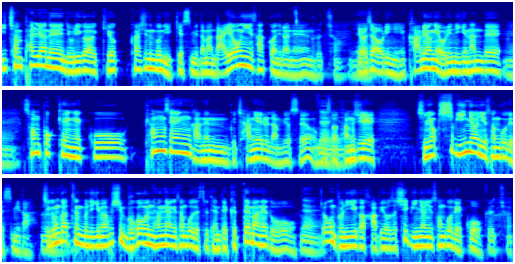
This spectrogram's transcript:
2008년에 이제 우리가 기억하시는 분이 있겠습니다만 나영이 사건이라는 그렇죠. 예. 여자 어린이 가명의 어린이긴 한데 예. 성폭행했고 평생 가는 그 장애를 남겼어요. 그래서 예, 예. 당시에 징역 12년이 선고됐습니다. 음. 지금 같은 분위기면 훨씬 무거운 형량이 선고됐을 텐데 그때만 해도 예. 조금 분위기가 가벼워서 12년이 선고됐고 그렇죠.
